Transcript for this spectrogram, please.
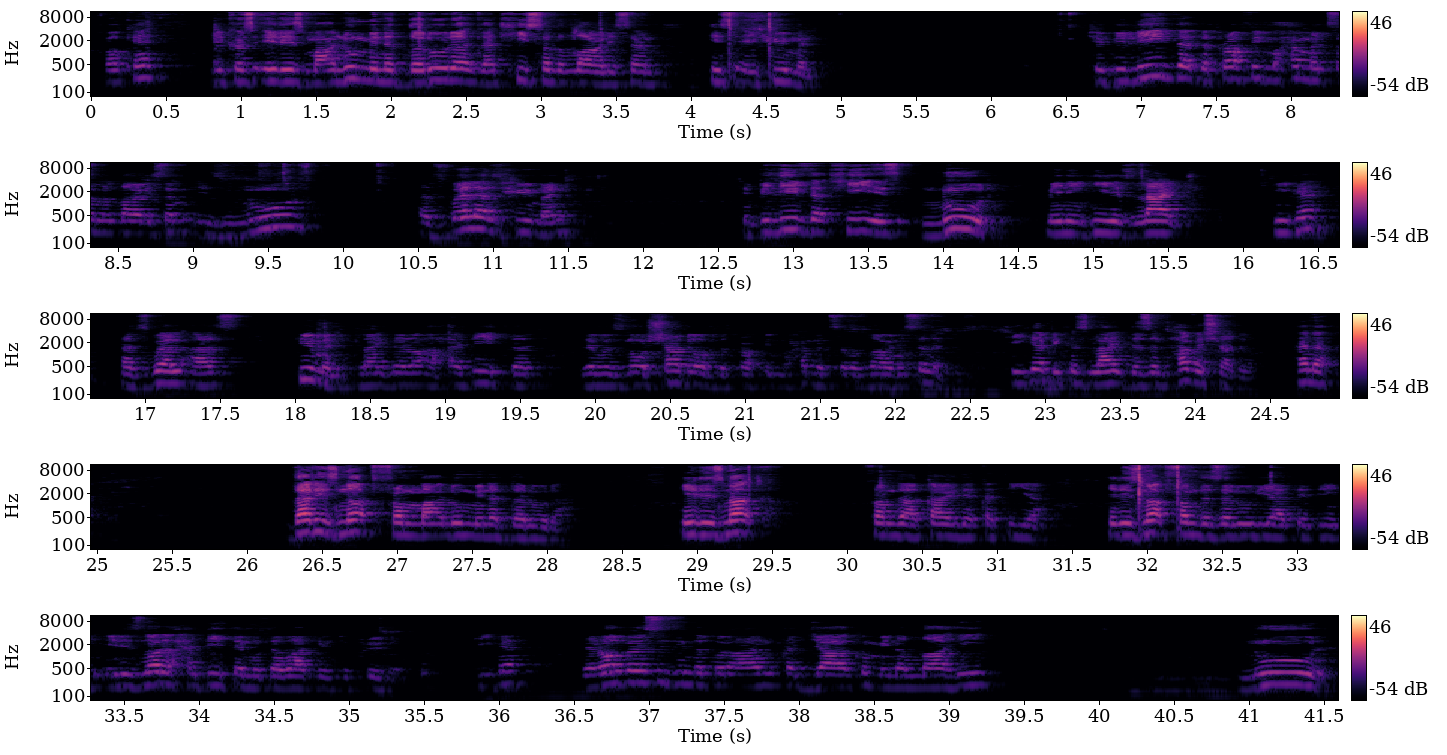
Okay? because it is ma'lum min al-darura that he wasallam is a human. To believe that the Prophet Muhammad sallallahu alaihi wasallam is nur as well as human, to believe that he is nur, meaning he is light, here as well as human. Like there are a hadith that there was no shadow of the Prophet Muhammad sallallahu alaihi wasallam. Here because light doesn't have a shadow. Anna, that is not from ma'lum min al-darura. It is not from the Aqaid Qatiyya. It is not from the Zaruriyat Din. It is not a hadith mutawatir to prove it. There are verses in the Quran, قَدْ جَاءَكُم مِّنَ اللَّهِ nur.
